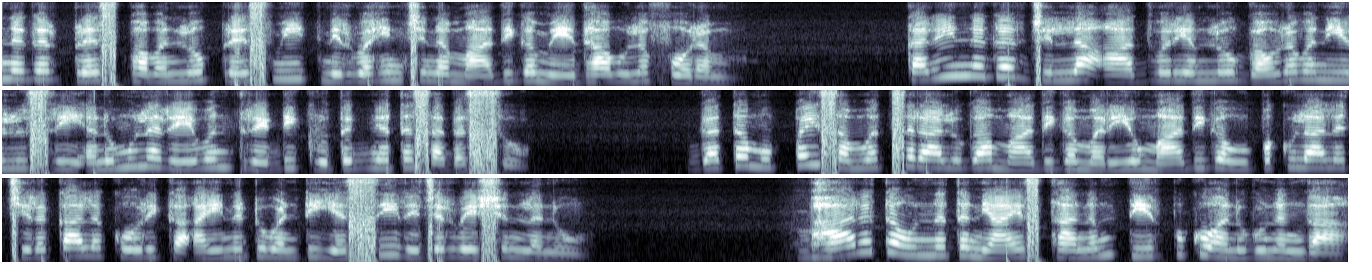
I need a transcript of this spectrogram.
ప్రెస్ భవన్లో ప్రెస్ మీట్ నిర్వహించిన మాదిగ మేధావుల ఫోరం. కరీంనగర్ జిల్లా ఆధ్వర్యంలో గౌరవనీయులు శ్రీ అనుముల రేవంత్ రెడ్డి కృతజ్ఞత సదస్సు. గత ముప్పై సంవత్సరాలుగా మాదిగ మరియు మాదిగ ఉపకులాల చిరకాల కోరిక అయినటువంటి ఎస్సీ రిజర్వేషన్లను భారత ఉన్నత న్యాయస్థానం తీర్పుకు అనుగుణంగా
